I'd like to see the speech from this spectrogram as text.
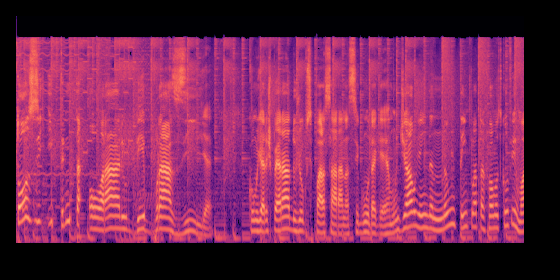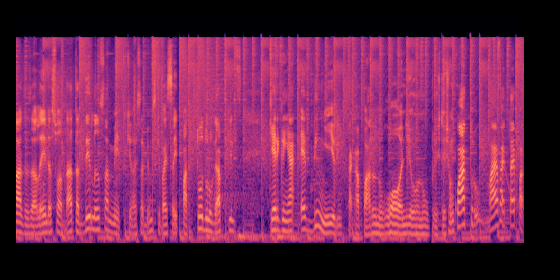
14h30 horário de Brasília. Como já era esperado, o jogo se passará na Segunda Guerra Mundial e ainda não tem plataformas confirmadas, além da sua data de lançamento, que nós sabemos que vai sair para todo lugar porque eles quer ganhar é dinheiro. Tá capado no One ou no PlayStation 4, mas vai estar tá para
